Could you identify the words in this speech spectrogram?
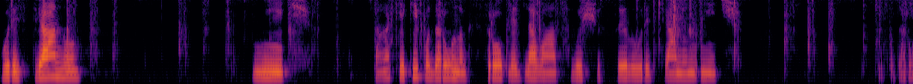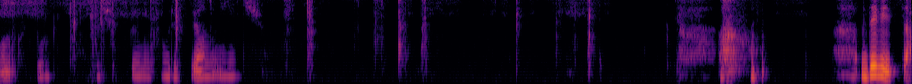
у різдвяну ніч. Так, який подарунок зроблять для вас вищі сили у різдвяну ніч? Який подарунок зроблять вищі сили у різдвяну ніч? Дивіться,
